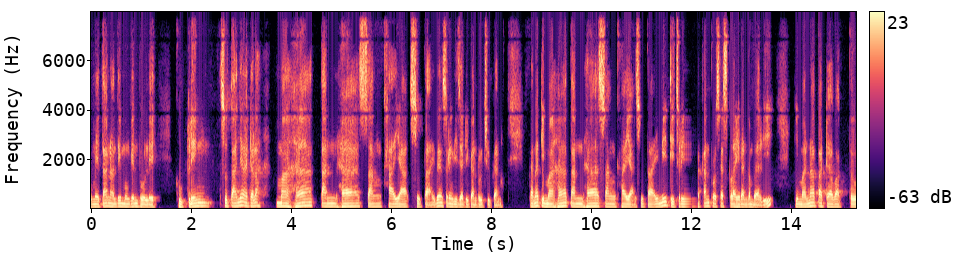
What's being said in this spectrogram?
Meta nanti mungkin boleh googling sutanya adalah Maha Tanha Sangkhaya Sutta itu yang sering dijadikan rujukan karena di Maha Tanha Sangkhaya Sutta ini diceritakan proses kelahiran kembali di mana pada waktu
